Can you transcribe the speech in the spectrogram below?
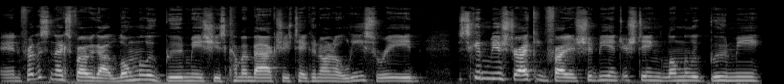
And for this next fight, we got Loma Lookboonmee. She's coming back. She's taking on Elise Reed. This is going to be a striking fight. It should be interesting. Loma Lookboonmee,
